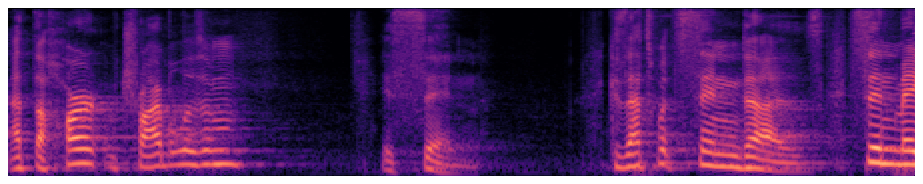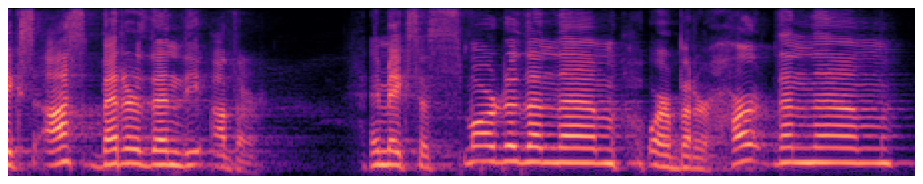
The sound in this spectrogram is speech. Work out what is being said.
at the heart of tribalism is sin. Because that's what sin does. Sin makes us better than the other. It makes us smarter than them or a better heart than them.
